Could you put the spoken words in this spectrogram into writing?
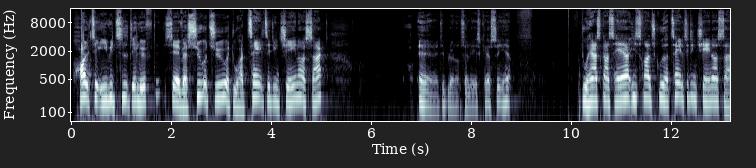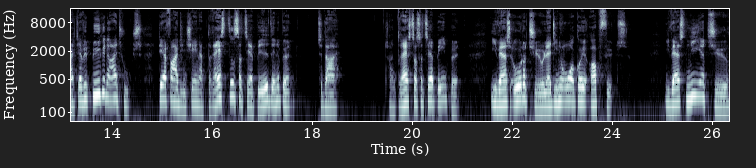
Hold til evig tid det løfte. Vi ser i vers 27, at du har talt til din tjener og sagt, øh, det bliver nødt til at læse, kan jeg se her. Du herskers herre, Israels Gud, har talt til din tjener og sagt, jeg vil bygge dig et hus. Derfor har din tjener dristet sig til at bede denne bøn til dig. Så han drister sig til at bede en bøn. I vers 28, lad dine ord gå i opfyldelse. I vers 29,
